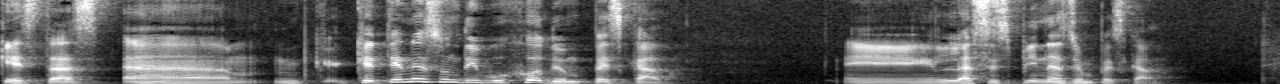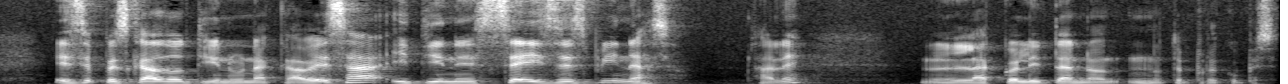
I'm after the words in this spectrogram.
que estás, ah, que, tienes un dibujo de un pescado, eh, las espinas de un pescado. Ese pescado tiene una cabeza y tiene seis espinas. ¿sale? La colita no, te preocupes.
